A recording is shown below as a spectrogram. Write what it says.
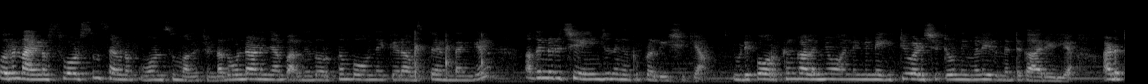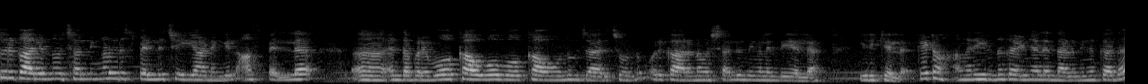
ഒരു നയൻ ഓഫ് സ്പോർട്സും സെവൻ ഓഫ് വോൺസും വന്നിട്ടുണ്ട്. അതുകൊണ്ടാണ് ഞാൻ പറഞ്ഞത് ഉറക്കം പോകുന്നേക്കൊരു അവസ്ഥ ഉണ്ടെങ്കിൽ അതിനൊരു ചേഞ്ച് നിങ്ങൾക്ക് പ്രതീക്ഷിക്കാം. ഇവിടെ ഇപ്പോൾ ഉറക്കം കളഞ്ഞോ അല്ലെങ്കിൽ നെഗറ്റീവ് അടിച്ചിട്ടോ നിങ്ങൾ ഇരുന്നിട്ട് കാര്യമില്ല. അടുത്തൊരു കാര്യം എന്ന് വെച്ചാൽ നിങ്ങൾ ഒരു സ്പെല്ല് ചെയ്യുകയാണെങ്കിൽ ആ സ്പെല്ല് എന്താ പറയുക വർക്ക് ആവുമോ വർക്ക് ആവുമോ എന്ന് വിചാരിച്ചുകൊണ്ടും ഒരു കാരണവശാലും നിങ്ങൾ എന്ത് ചെയ്യല്ല ഇരിക്കല്ല. കേട്ടോ? അങ്ങനെ ഇരുന്ന് കഴിഞ്ഞാൽ എന്താണ്? നിങ്ങൾക്കത്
